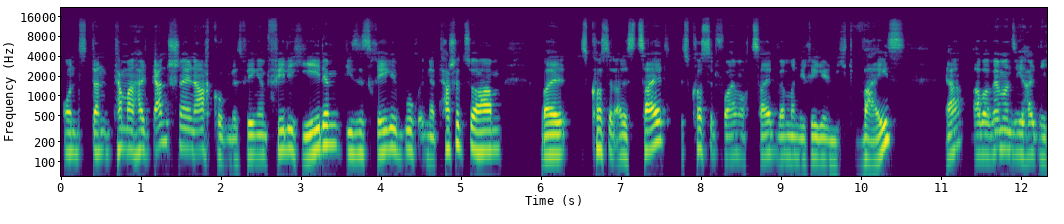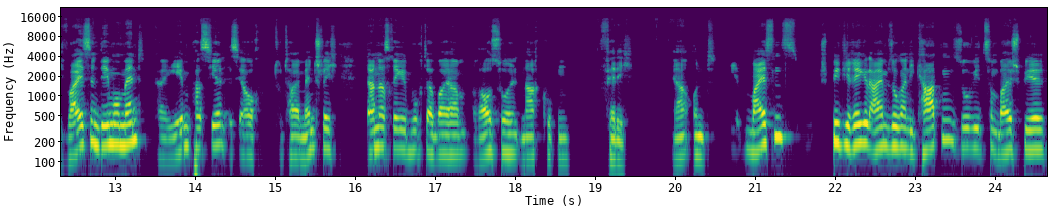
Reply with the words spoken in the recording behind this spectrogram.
Und dann kann man halt ganz schnell nachgucken. Deswegen empfehle ich jedem, dieses Regelbuch in der Tasche zu haben, weil es kostet alles Zeit. Es kostet vor allem auch Zeit, wenn man die Regeln nicht weiß. Ja, aber wenn man sie halt nicht weiß in dem Moment, kann jedem passieren, ist ja auch total menschlich, dann das Regelbuch dabei haben, rausholen, nachgucken, fertig. Ja, und meistens spielt die Regel einem sogar in die Karten, so wie zum Beispiel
